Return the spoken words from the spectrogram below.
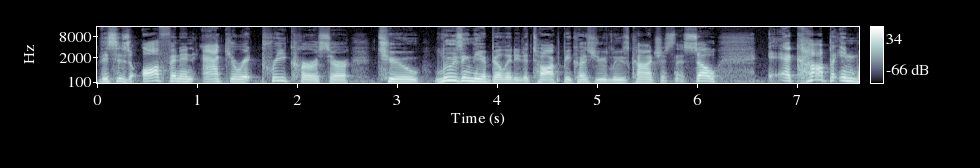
this is often an accurate precursor to losing the ability to talk because you lose consciousness. So, a cop in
